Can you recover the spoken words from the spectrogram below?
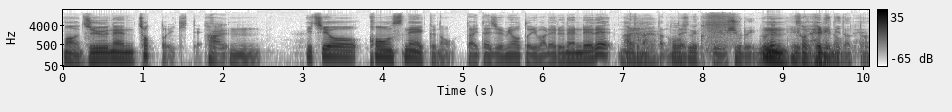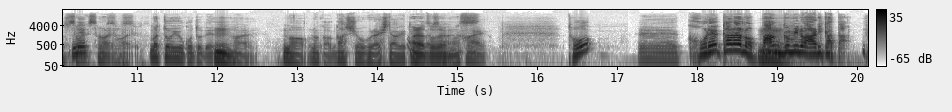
まあ10年ちょっと生きて、はい、うん、一応コーンスネークの大体寿命と言われる年齢で亡くなったので、コンスネックっていう種類のね、うん。ヘビそうヘビのヘビだったんですね。はいはい。まあということで、うん。はい。まあなんか合唱ぐらいしてあげてくありださい。がとうございます。はい、と、えーこれからの番組のあり方、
